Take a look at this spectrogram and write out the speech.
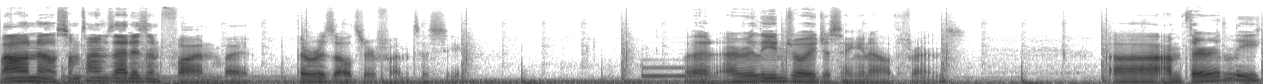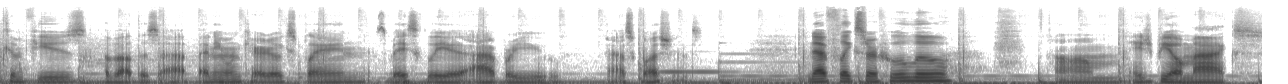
don't know. Sometimes that isn't fun, but the results are fun to see. But I really enjoy just hanging out with friends. Uh, I'm thoroughly confused about this app. Anyone care to explain? It's basically an app where you ask questions. Netflix or Hulu, um, HBO Max.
